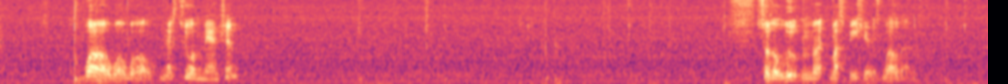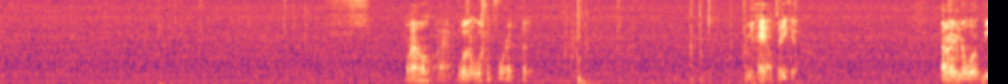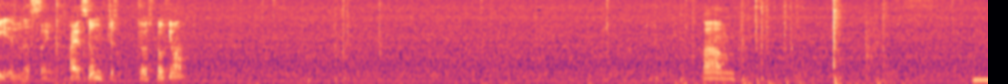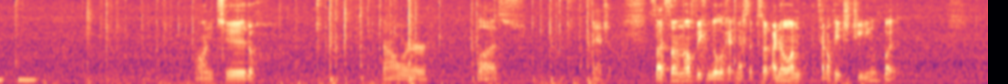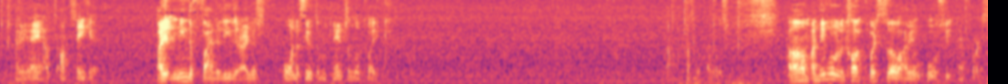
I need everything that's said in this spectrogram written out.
Whoa, whoa, whoa. Next to a mansion? So the loot must be here as well then. well, I wasn't looking for it, but. I mean, hey, I'll take it. I don't even know what would be in this thing. I assume just ghost Pokemon? Um. Haunted Tower plus Mansion. So that's something else we can go look at next episode. I know I'm technically it's cheating, but I mean, hey, I'll, I'll take it. I didn't mean to find it either. I just wanted to see what the mansion looked like. Oh. Um, I think we would call it quits. So I mean, ooh, sweet Dark Forest.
